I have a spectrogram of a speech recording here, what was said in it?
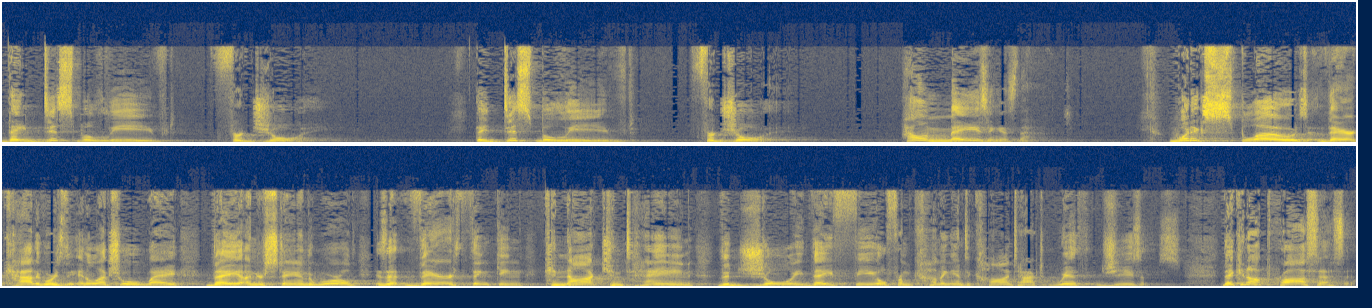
They disbelieved for joy. They disbelieved for joy. How amazing is that? What explodes their categories, the intellectual way they understand the world, is that their thinking cannot contain the joy they feel from coming into contact with Jesus. They cannot process it.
